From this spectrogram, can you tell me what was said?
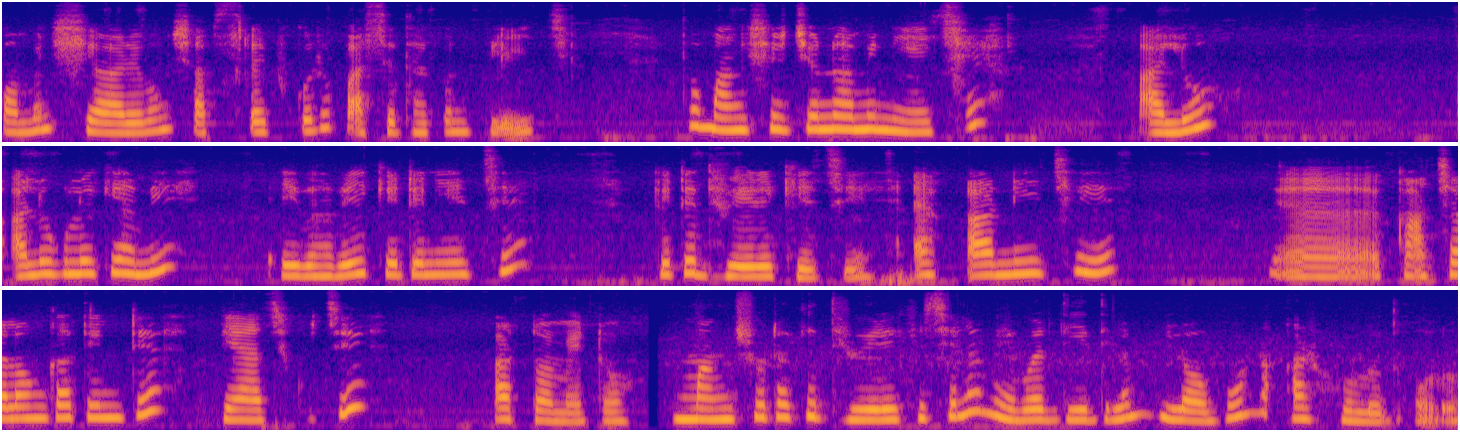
কমেন্ট শেয়ার এবং সাবস্ক্রাইব করে পাশে থাকুন প্লিজ তো মাংসের জন্য আমি নিয়েছি আলু। আলুগুলোকে আমি এইভাবেই কেটে নিয়েছি, কেটে ধুয়ে রেখেছি। এক আর নিয়েছি কাঁচা লঙ্কা তিনটে পেঁয়াজ কুচি আর টমেটো। মাংসটাকে ধুয়ে রেখেছিলাম, এবার দিয়ে দিলাম লবণ আর হলুদ গুঁড়ো।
